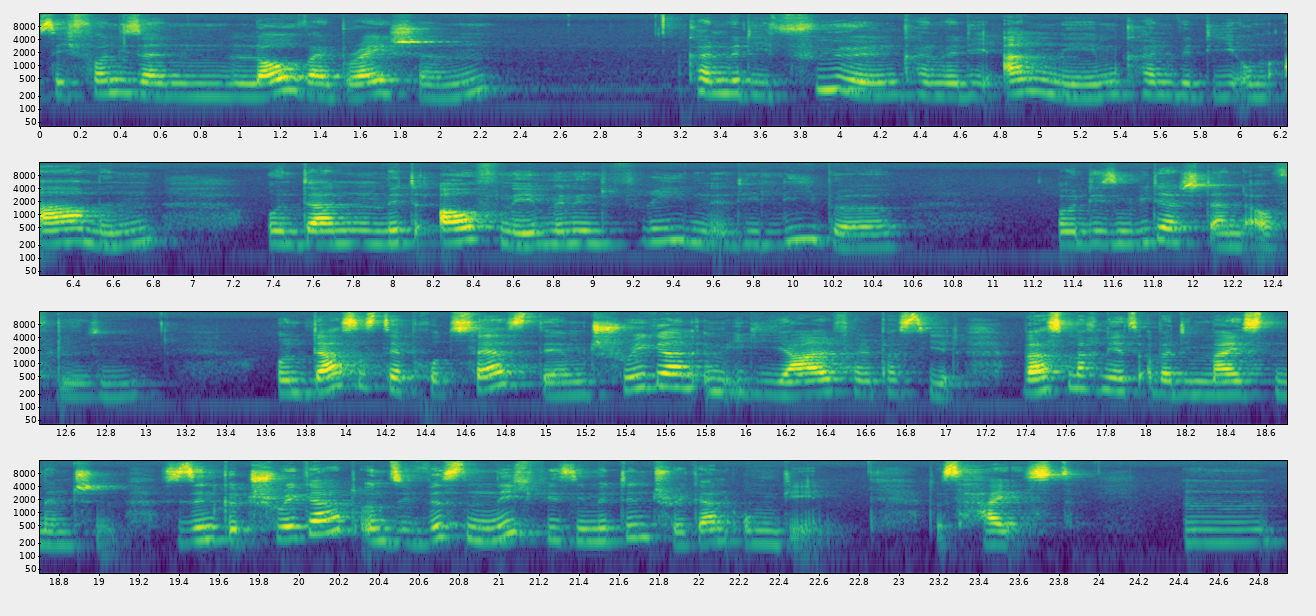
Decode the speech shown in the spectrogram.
sich von dieser Low Vibration, können wir die fühlen, können wir die annehmen, können wir die umarmen und dann mit aufnehmen in den Frieden, in die Liebe und diesen Widerstand auflösen. Und das ist der Prozess, der im Triggern im Idealfall passiert. Was machen jetzt aber die meisten Menschen? Sie sind getriggert und sie wissen nicht, wie sie mit den Triggern umgehen. Das heißt, mm,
